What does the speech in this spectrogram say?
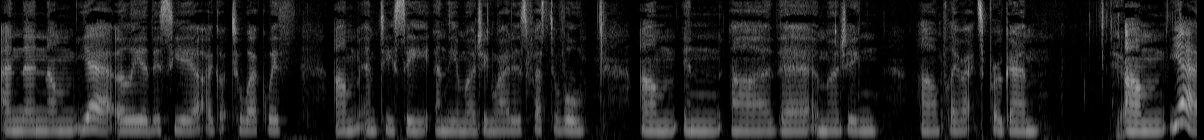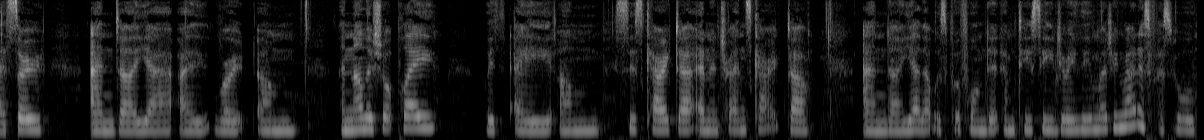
And then um, yeah, earlier this year I got to work with um, MTC and the Emerging Writers Festival um, in uh, their Emerging uh, Playwrights program. Yeah. Um, yeah, so and uh, yeah, I wrote um, another short play with a um, cis character and a trans character, and uh, yeah, that was performed at MTC during the Emerging Writers Festival.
